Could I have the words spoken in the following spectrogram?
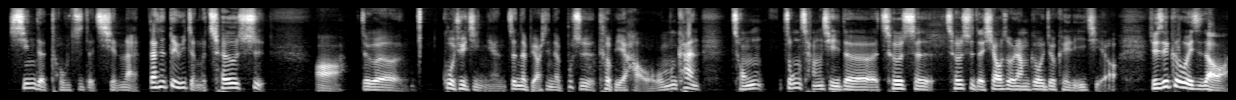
新的投资的青睐。但是对于整个车市啊，这个。过去几年真的表现的不是特别好。我们看从中长期的车市车市的销售量，各位就可以理解哦。其实各位知道啊，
